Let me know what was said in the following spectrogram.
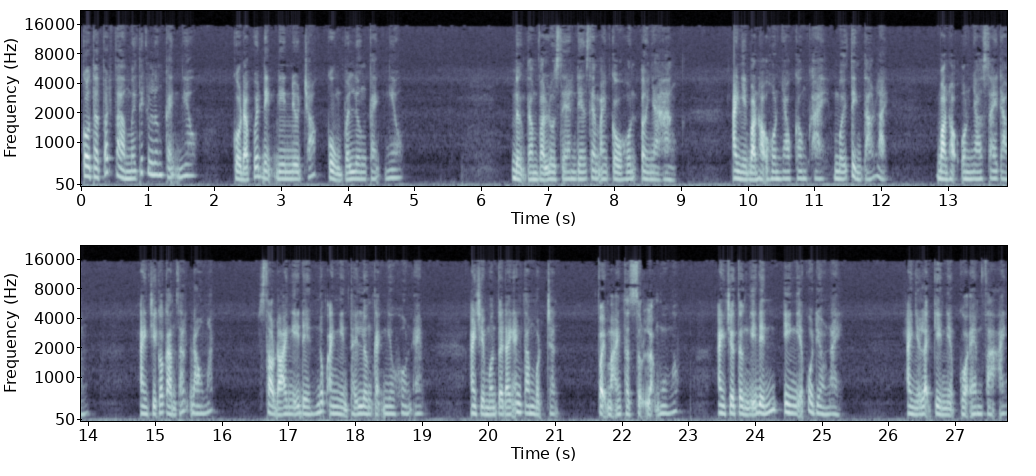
Cô thật vất vả mới thích Lương Cạnh Nghiêu. Cô đã quyết định đi New York cùng với Lương Cạnh Nghiêu. Đường Tâm và Lucien đến xem anh cầu hôn ở nhà hàng. Anh nhìn bọn họ hôn nhau công khai, mới tỉnh táo lại. Bọn họ ôn nhau say đắm. Anh chỉ có cảm giác đau mắt. Sau đó anh nghĩ đến lúc anh nhìn thấy Lương Cạnh Nghiêu hôn em. Anh chỉ muốn tới đánh anh ta một trận. Vậy mà anh thật sự là ngu ngốc. Anh chưa từng nghĩ đến ý nghĩa của điều này. Anh nhớ lại kỷ niệm của em và anh.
